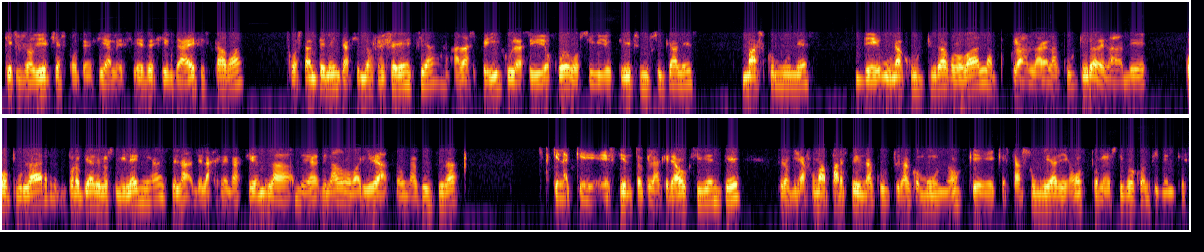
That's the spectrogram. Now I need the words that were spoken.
que sus audiencias potenciales. Es decir, Daesh estaba constantemente haciendo referencia a las películas y videojuegos y videoclips musicales más comunes de una cultura global, la, la, la cultura de la de popular propia de los millennials, de la, de la generación de la, de, la globalidad, una cultura que la que es cierto que la crea Occidente, pero que ya forma parte de una cultura común, ¿no? que, que está asumida, digamos, por los cinco continentes.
